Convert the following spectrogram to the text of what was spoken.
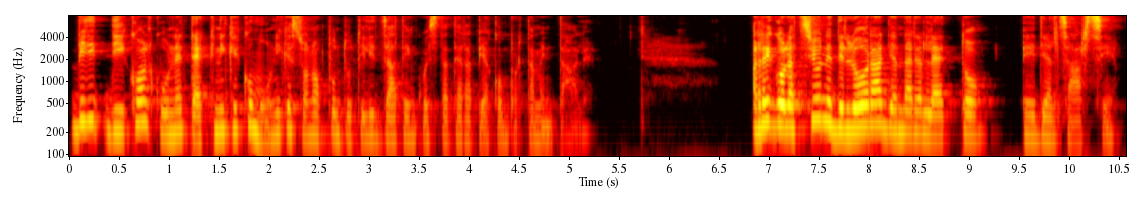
Vi dico alcune tecniche comuni che sono appunto utilizzate in questa terapia comportamentale. Regolazione dell'ora di andare a letto e di alzarsi.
